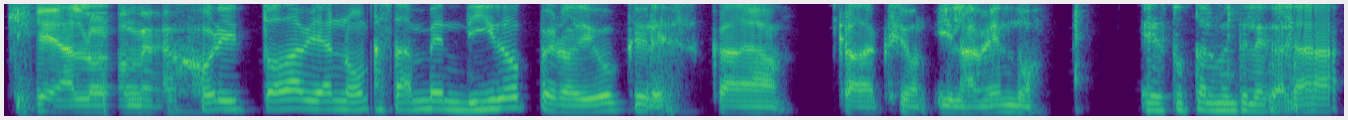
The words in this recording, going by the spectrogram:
Que a lo mejor y todavía no las han vendido, pero digo que es cada, cada acción y la vendo. Es totalmente legal.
